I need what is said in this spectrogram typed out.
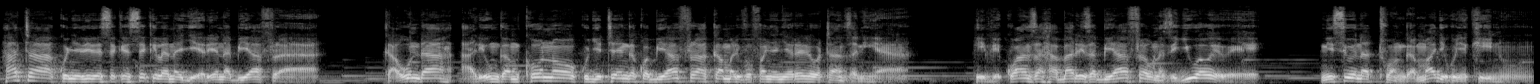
Hata kwenye lile sekeseke la Nigeria na Biafra. Kaunda aliunga mkono kujitenga kwa Biafra kama alivyofanya Nyerere wa Tanzania. Hivi kwanza habari za Biafra unazijua wewe. Nisiwe na twanga maji kwenye kinu.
